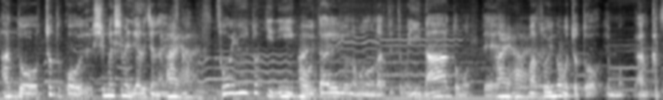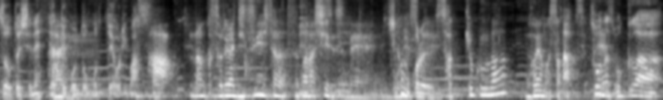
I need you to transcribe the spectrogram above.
あとちょっとこうしめしめでやるじゃないですか、はいはい。そういう時にこはい。う歌えるようなものになっててもいいなと思って、はいはいまあ、そういうのもちょっとあの活動としてねやっていこうと思っております。あなんかそれが実現したら素晴らしいですね。しかもこれ作曲が小山さんね。そうなんです。僕が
